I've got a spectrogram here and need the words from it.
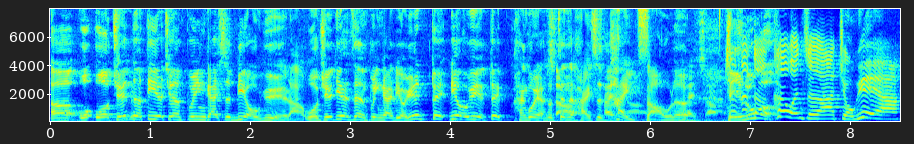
呃，我我觉得第二阶段不应该是六月啦，我觉得第二阶段不应该六，因为对六月对韩国来说真的还是太早了。太早。就是等柯文哲啊，九月啊。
